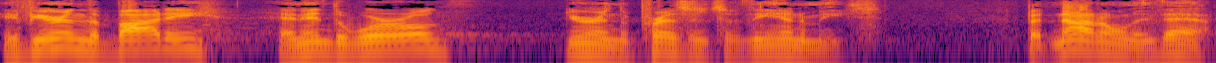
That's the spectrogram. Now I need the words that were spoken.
If you're in the body and in the world, you're in the presence of the enemies. But not only that,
